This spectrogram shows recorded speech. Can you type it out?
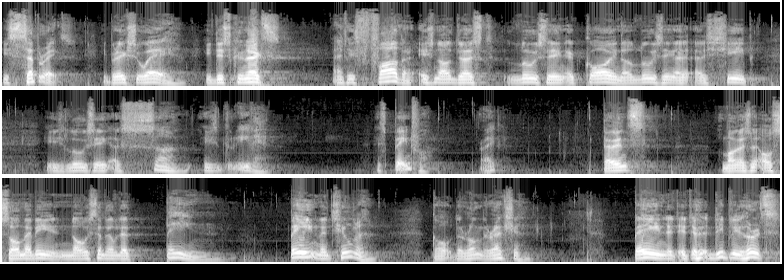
He separates, he breaks away, he disconnects. And his father is not just losing a coin or losing a, a sheep, he's losing a son. He's grieving. It's painful, right? Parents among us also maybe know something of that pain. Pain when children go the wrong direction. Pain, it, it deeply hurts.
